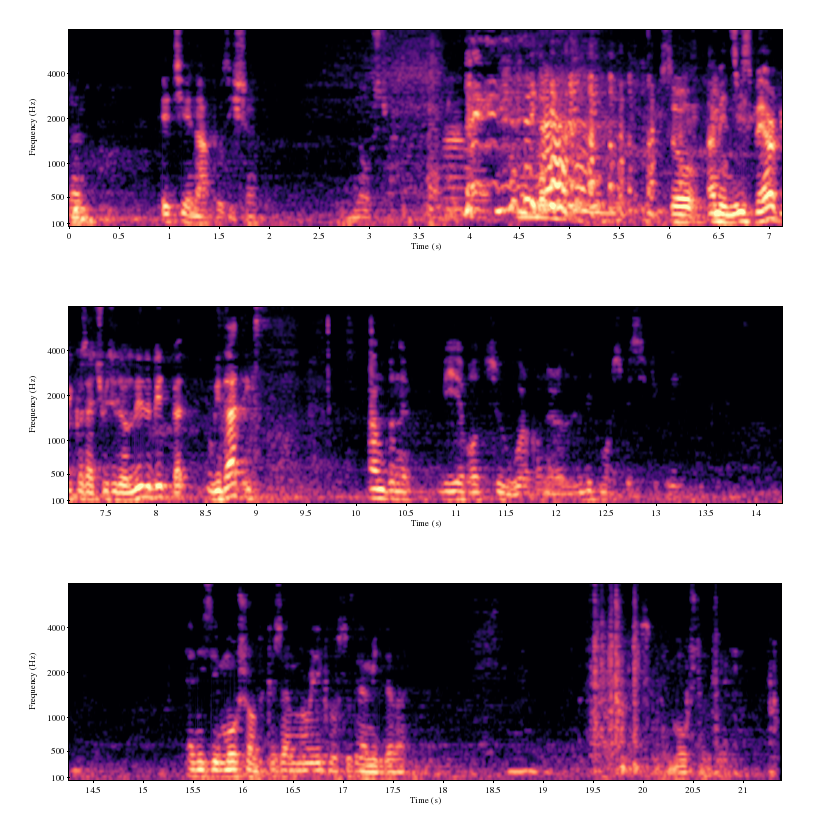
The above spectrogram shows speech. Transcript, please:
Turn. ATNR position. No strength. so, I mean, it's better because I treated a little bit, but with that, ex- I'm gonna be able to work on her a little bit more specifically. And it's emotional because I'm really close to the amygdala. Some emotion there.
